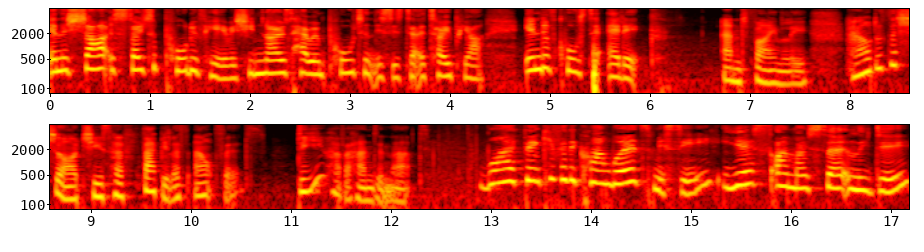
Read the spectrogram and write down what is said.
And the Shah is so supportive here as she knows how important this is to Utopia and, of course, to Attic. And finally, how does the Shah choose her fabulous outfits? Do you have a hand in that? Why, thank you for the kind words, Missy. Yes, I most certainly do.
